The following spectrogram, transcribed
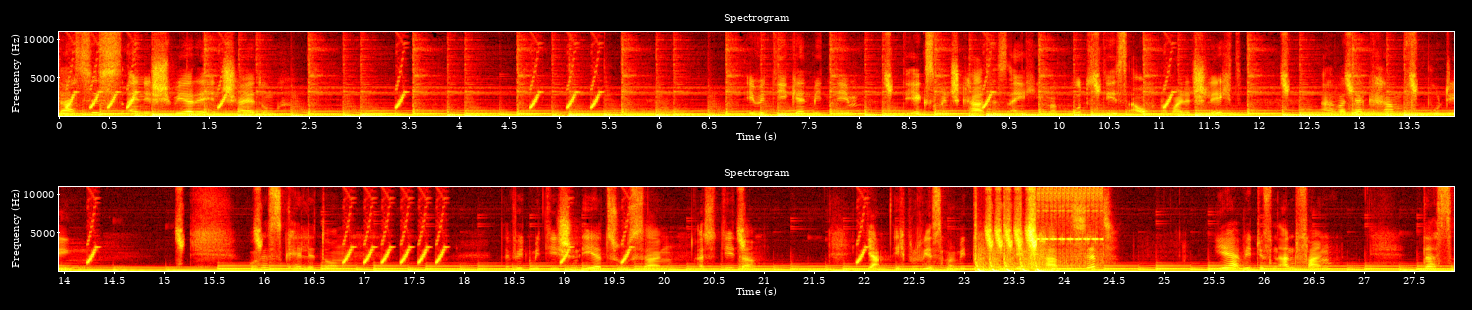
Das ist eine schwere Entscheidung. Ich würde die gern mitnehmen. Die Ex-Mensch-Karte ist eigentlich immer gut. Die ist auch normal nicht schlecht. Aber der Kampfpudding. Da würde mir die schon eher zusagen. Also die da. Ja, ich probiere es mal mit dem Kartenset. Ja, yeah, wir dürfen anfangen. Das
